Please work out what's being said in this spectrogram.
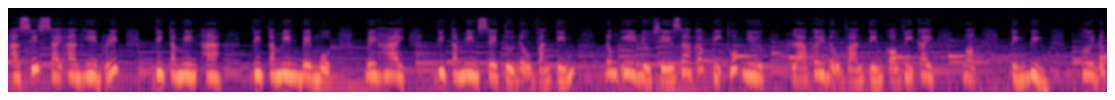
axit cyanhydric, vitamin A, vitamin B1, B2, vitamin C từ đậu ván tím. Đông y điều chế ra các vị thuốc như lá cây đậu ván tím có vị cay, ngọt, tính bình, hơi độc.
